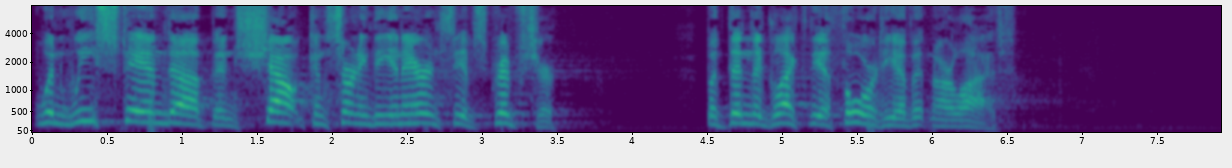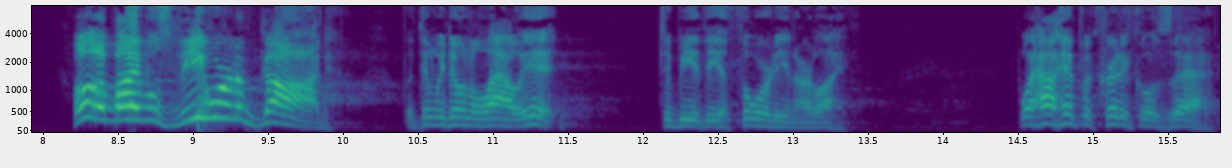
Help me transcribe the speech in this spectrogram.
when we stand up and shout concerning the inerrancy of Scripture, but then neglect the authority of it in our lives? Oh, the Bible's the Word of God, but then we don't allow it to be the authority in our life. Boy, how hypocritical is that?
